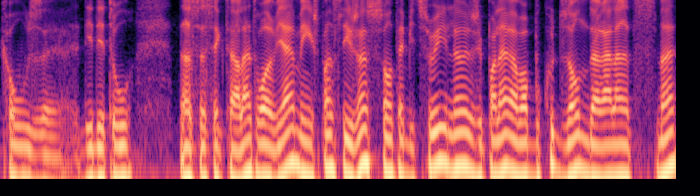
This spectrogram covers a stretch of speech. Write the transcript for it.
cause euh, des détours dans ce secteur-là, Trois-Rivières. Mais je pense que les gens se sont habitués. Là. J'ai pas l'air d'avoir beaucoup de zones de ralentissement.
